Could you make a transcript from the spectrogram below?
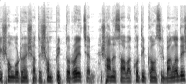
এই সংগঠনের সাথে সম্পৃক্ত রয়েছেন। শানে সাবা খতিব কাউন্সিল বাংলাদেশ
